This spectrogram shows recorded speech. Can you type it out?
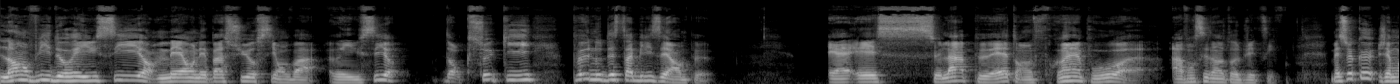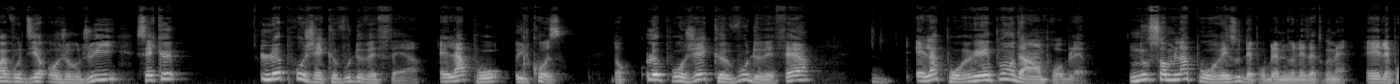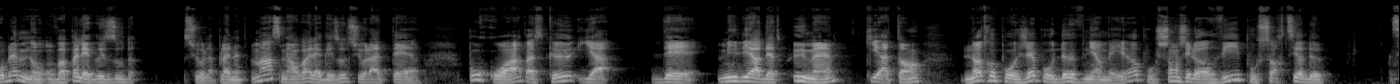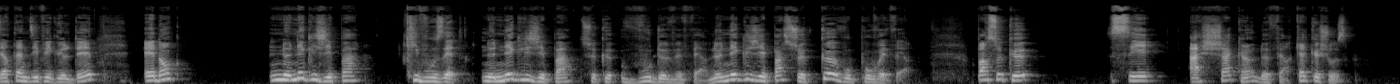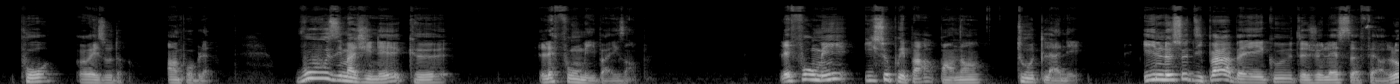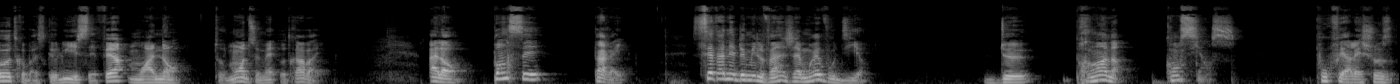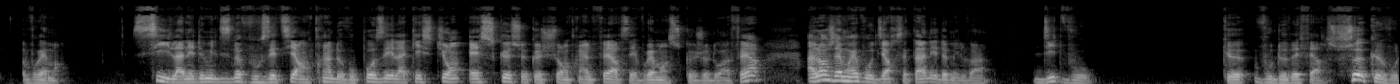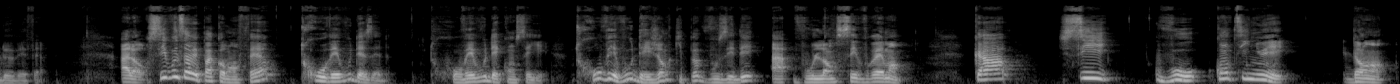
l'envie de réussir, mais on n'est pas sûr si on va réussir. Donc, ce qui peut nous déstabiliser un peu. Et, et cela peut être un frein pour avancer dans notre objectif. Mais ce que j'aimerais vous dire aujourd'hui, c'est que le projet que vous devez faire est là pour une cause. Donc, le projet que vous devez faire est là pour répondre à un problème. Nous sommes là pour résoudre des problèmes, nous les êtres humains. Et les problèmes, on ne va pas les résoudre sur la planète Mars, mais on va les résoudre sur la Terre. Pourquoi? Parce qu'il y a des milliards d'êtres humains qui attendent notre projet pour devenir meilleurs, pour changer leur vie, pour sortir de certaines difficultés. Et donc, ne négligez pas qui vous êtes. Ne négligez pas ce que vous devez faire. Ne négligez pas ce que vous pouvez faire. Parce que c'est à chacun de faire quelque chose pour résoudre un problème. Vous vous imaginez que les fourmis, par exemple. Les fourmis, ils se préparent pendant toute l'année. Il ne se dit pas, ben écoute, je laisse faire l'autre parce que lui, il sait faire, moi non. Tout le monde se met au travail. Alors, pensez pareil. Cette année 2020, j'aimerais vous dire de prendre conscience pour faire les choses vraiment. Si l'année 2019, vous étiez en train de vous poser la question, est-ce que ce que je suis en train de faire, c'est vraiment ce que je dois faire? Alors j'aimerais vous dire, cette année 2020, dites-vous vous devez faire ce que vous devez faire. Alors, si vous ne savez pas comment faire, trouvez-vous des aides, trouvez-vous des conseillers, trouvez-vous des gens qui peuvent vous aider à vous lancer vraiment. Car si vous continuez dans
